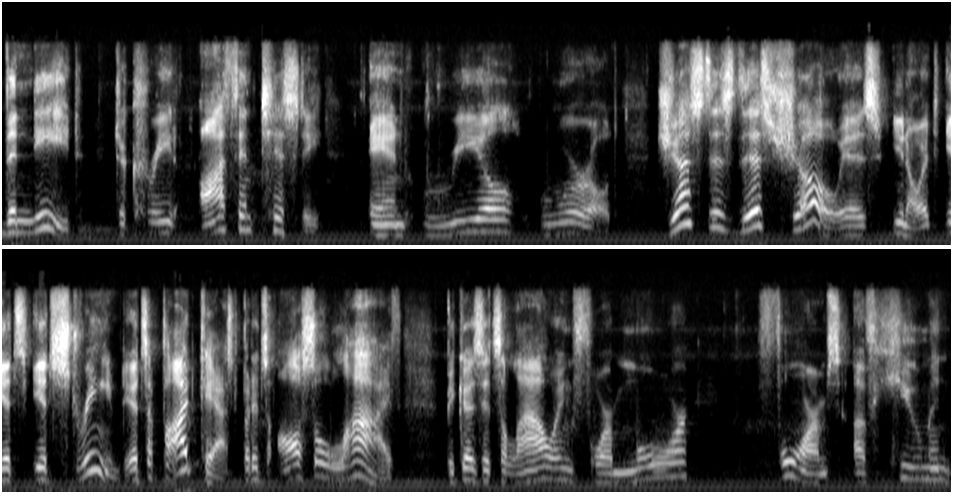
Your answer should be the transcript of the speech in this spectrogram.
the need to create authenticity and real world. Just as this show is you know it, it's it's streamed it's a podcast but it's also live because it's allowing for more forms of human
